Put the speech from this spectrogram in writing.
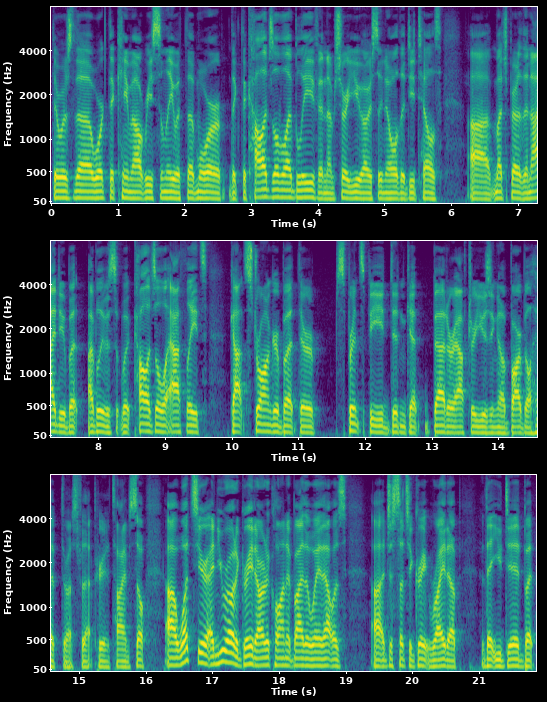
there was the work that came out recently with the more like the college level i believe and i'm sure you obviously know all the details uh, much better than i do but i believe it's what college level athletes got stronger but their sprint speed didn't get better after using a barbell hip thrust for that period of time. So, uh, what's your and you wrote a great article on it, by the way. That was uh, just such a great write up that you did. But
